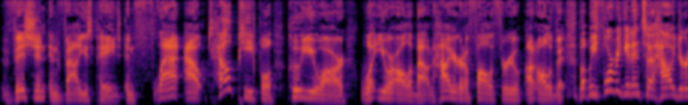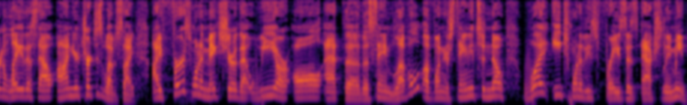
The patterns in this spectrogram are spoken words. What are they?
vision, and values page and flat out tell people who you are, what you are all about, and how you're going to follow through on all of it. But before we get into how you're going to lay this out on your church's website, I first want to make sure that we are all at the, the same level of understanding to know what each one of these phrases actually mean.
